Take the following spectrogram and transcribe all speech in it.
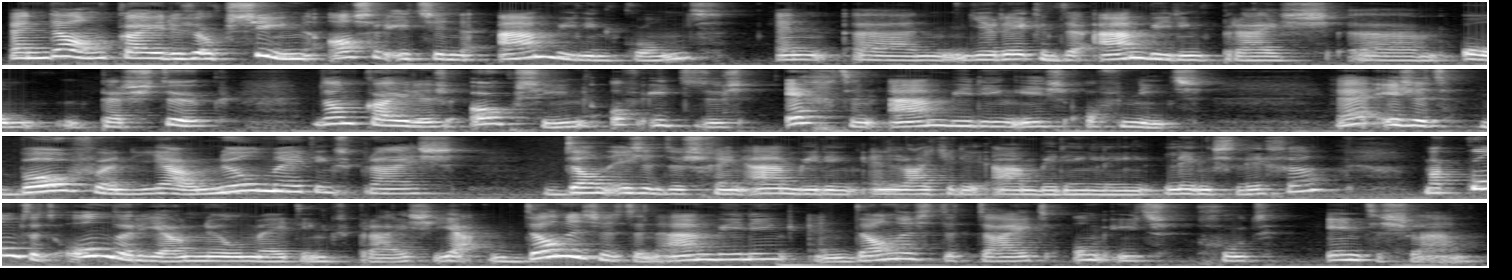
En dan kan je dus ook zien als er iets in de aanbieding komt en uh, je rekent de aanbiedingprijs uh, om per stuk, dan kan je dus ook zien of iets dus echt een aanbieding is of niet. is het boven jouw nulmetingsprijs, dan is het dus geen aanbieding en laat je die aanbieding links liggen. Maar komt het onder jouw nulmetingsprijs, ja, dan is het een aanbieding en dan is de tijd om iets goed in te slaan.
